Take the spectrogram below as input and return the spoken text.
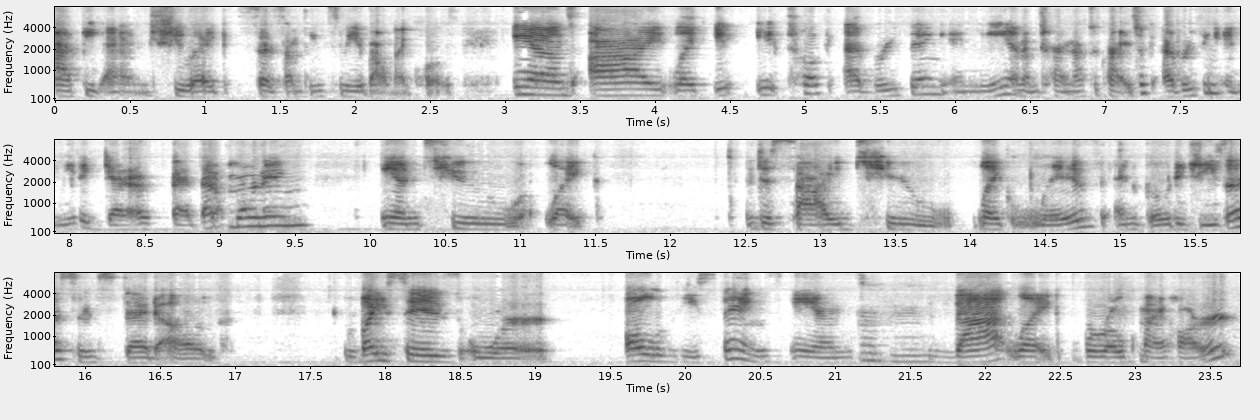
at the end she like said something to me about my clothes and i like it it took everything in me and i'm trying not to cry it took everything in me to get out of bed that morning and to like decide to like live and go to jesus instead of vices or all of these things. And mm-hmm. that like broke my heart.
